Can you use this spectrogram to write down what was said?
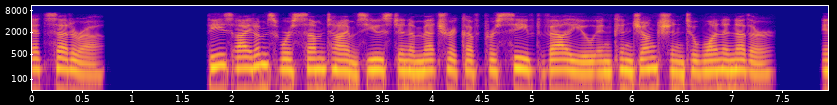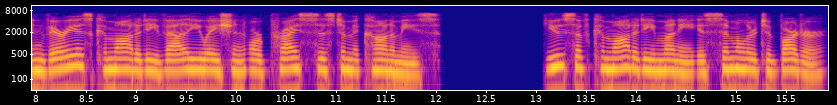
etc. These items were sometimes used in a metric of perceived value in conjunction to one another, in various commodity valuation or price system economies. Use of commodity money is similar to barter,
